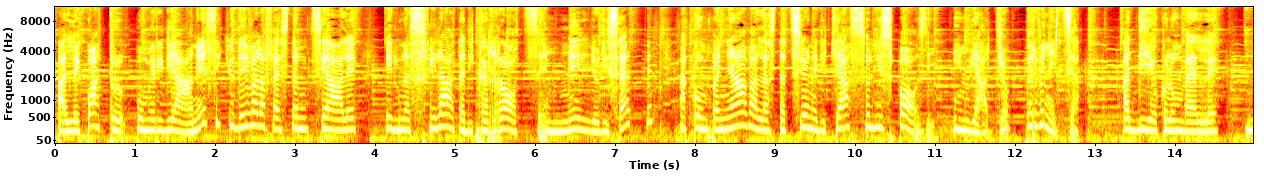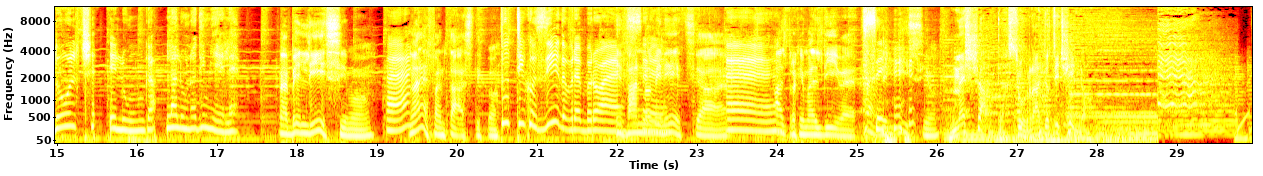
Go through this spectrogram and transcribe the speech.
Alle quattro pomeridiane si chiudeva la festa nuziale ed una sfilata di carrozze, meglio di sette, accompagnava alla stazione di Chiasso gli sposi in viaggio per Venezia. Addio Colombelle, dolce e lunga la luna di miele. Ma bellissimo. Eh? Non è fantastico? Tutti così dovrebbero essere. E vanno a Venezia. Eh. Altro che Maldive. È Sì. bellissimo. Mesh Up su Radio Ticino.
